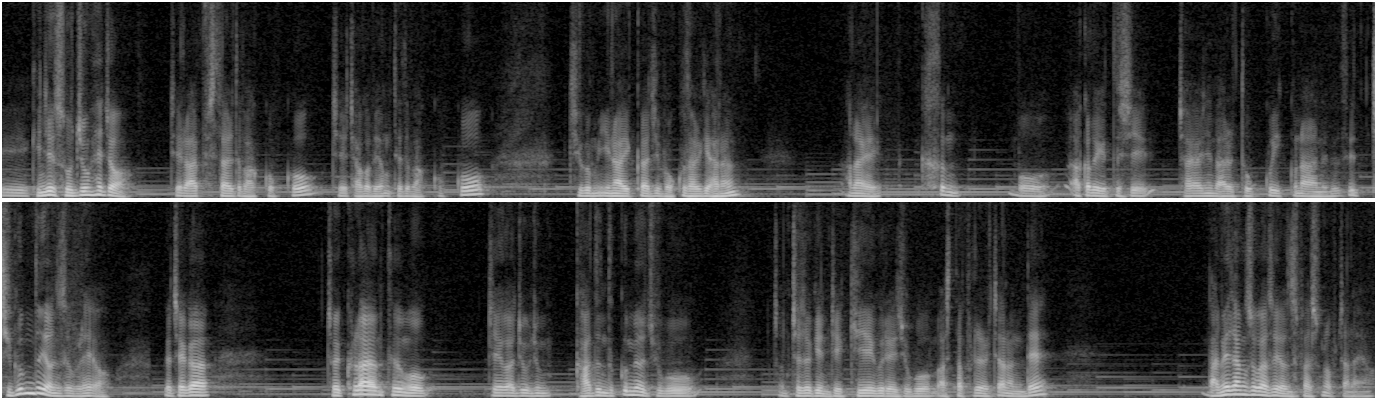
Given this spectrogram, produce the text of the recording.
이 굉장히 소중해져. 제 라이프 스타일도 바꿨고 제 작업의 형태도 바꿨고 지금 이 나이까지 먹고 살게 하는 하나의 큰 뭐 아까도 얘기했듯이 자연이 나를 돕고 있구나 하는 지금도 연습을 해요. 그러니까 제가 저희 클라이언트 뭐 제가 좀, 좀 가든도 꾸며주고 전체적인 이제 기획을 해주고 마스터 플랜을 짜는데 남의 장소 가서 연습할 수는 없잖아요.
